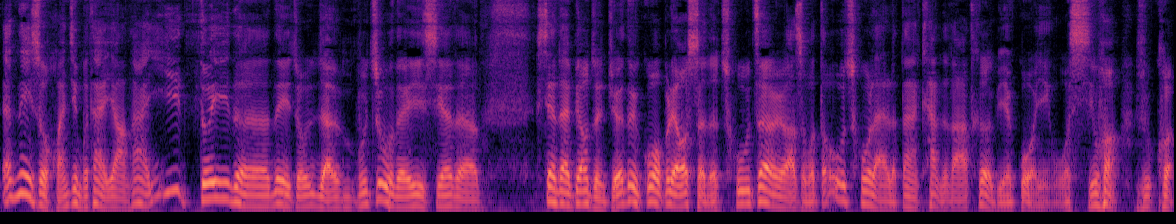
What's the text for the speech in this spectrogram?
哎，那时候环境不太一样，他一堆的那种忍不住的一些的现在标准绝对过不了审的出字儿啊，什么都出来了，但看着大家特别过瘾。我希望如果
